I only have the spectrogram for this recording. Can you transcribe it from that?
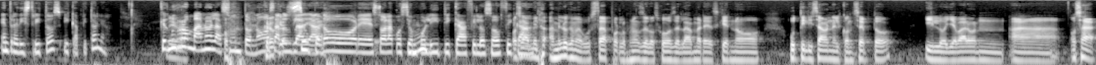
entre distritos y Capitolio. Que es muy Digo, romano el asunto, ¿no? O sea, los gladiadores, toda la cuestión política, filosófica. O sea, a mí, lo- a mí lo que me gusta, por lo menos de los Juegos del Hambre, es que no utilizaron el concepto y lo llevaron a... O sea,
